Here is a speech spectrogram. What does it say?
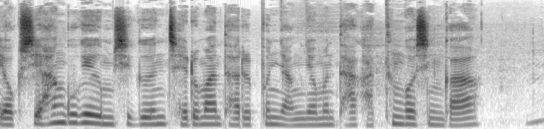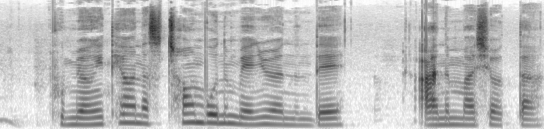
역시 한국의 음식은 재료만 다를 뿐 양념은 다 같은 것인가? 분명히 태어나서 처음 보는 메뉴였는데 아는 맛이었다.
